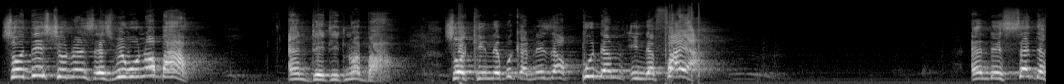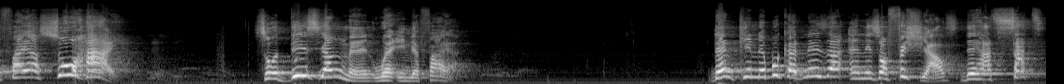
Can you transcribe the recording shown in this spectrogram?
So these children says, we will not bow. And they did not bow. So King Nebuchadnezzar put them in the fire. And they set the fire so high. So these young men were in the fire. Then King Nebuchadnezzar and his officials, they had sat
